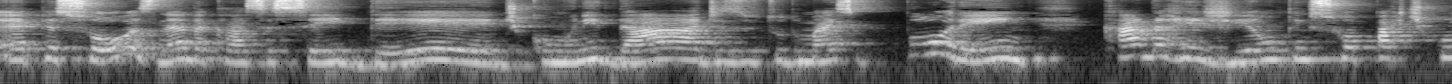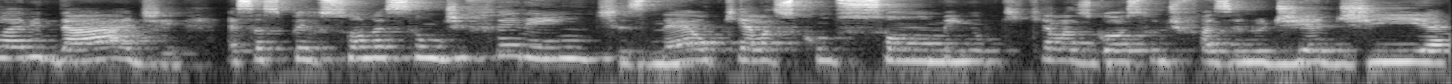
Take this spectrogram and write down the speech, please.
é pessoas né, da classe C e D, de comunidades e tudo mais, porém, cada região tem sua particularidade. Essas pessoas são diferentes, né? O que elas consomem, o que, que elas gostam de fazer no dia a dia,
